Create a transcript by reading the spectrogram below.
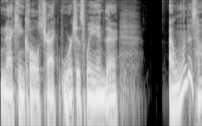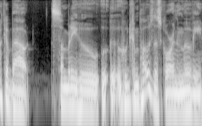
Nat King Cole's track works its way in there. I wanted to talk about somebody who who'd composed the score in the movie,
